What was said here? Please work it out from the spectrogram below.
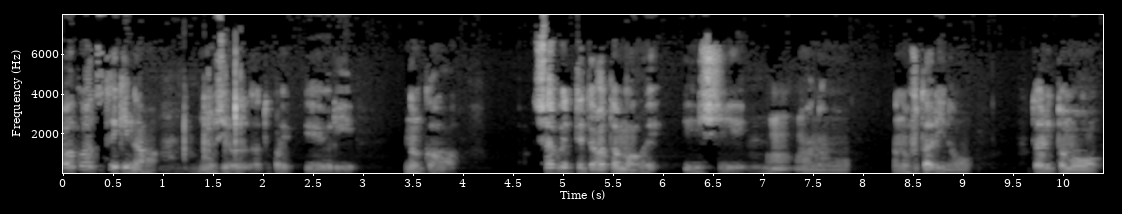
爆発的なうん面白さとかいうより、なんか、喋ってて頭がいいし、うんうん。あの、あの二人の、二人とも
